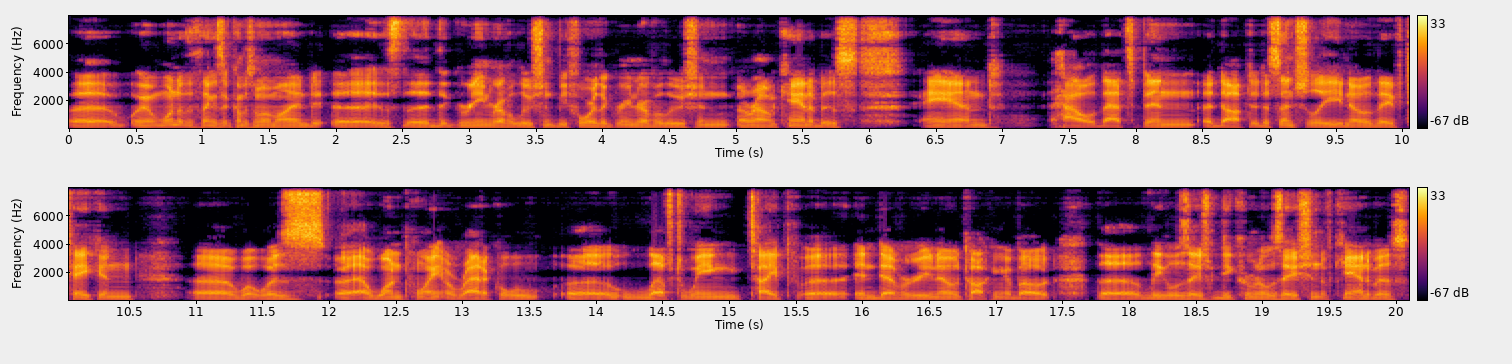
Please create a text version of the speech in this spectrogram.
Uh, and one of the things that comes to my mind uh, is the, the green revolution before the green revolution around cannabis and how that's been adopted. Essentially, you know, they've taken uh, what was uh, at one point a radical uh, left wing type uh, endeavor, you know, talking about the legalization, decriminalization of cannabis,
